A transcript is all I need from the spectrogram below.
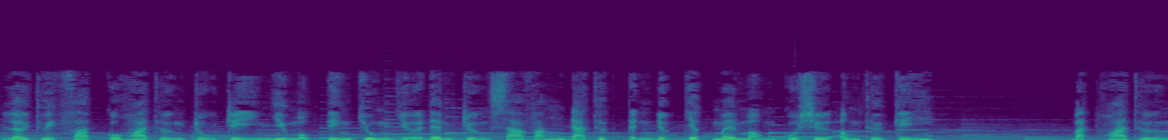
Lời thuyết pháp của Hòa Thượng trụ trì như một tiếng chuông giữa đêm trường xa vắng đã thức tỉnh được giấc mê mộng của sư ông thư ký. Bạch Hòa Thượng,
